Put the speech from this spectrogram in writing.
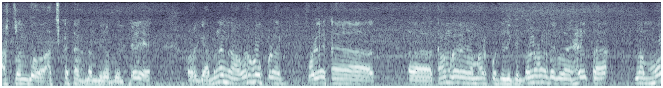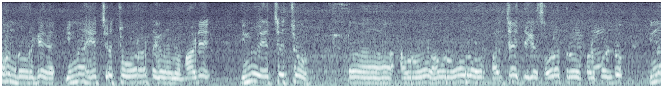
ಅಷ್ಟೊಂದು ಅಚ್ಚುಕಟ್ಟಾಗಿ ಬಂದಿರೋದು ಅಂತೇಳಿ ಅವ್ರಿಗೆ ಅಭಿನಂದನೆ. ಅವ್ರಿಗೂ ಕೂಡ ಒಳ್ಳೆ ಕಾಮಗಾರಿಯನ್ನು ಮಾಡಿಕೊಟ್ಟಿದ್ದಕ್ಕೆ ಧನ್ಯವಾದಗಳನ್ನ ಹೇಳ್ತಾ ನಮ್ಮ ಮೋಹನ್ ಅವರಿಗೆ ಇನ್ನೂ ಹೆಚ್ಚೆಚ್ಚು ಹೆಚ್ಚು ಹೋರಾಟಗಳನ್ನು ಮಾಡಿ, ಇನ್ನೂ ಹೆಚ್ಚೆಚ್ಚು ಅವರು ಅವರು ಊರು, ಅವ್ರ ಪಂಚಾಯತಿಗೆ ಸವಲತ್ತನ್ನು ಪಡ್ಕೊಂಡು ಇನ್ನೂ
